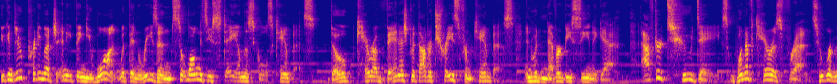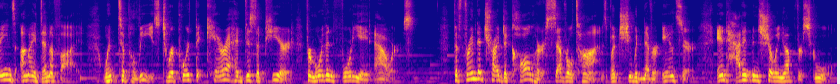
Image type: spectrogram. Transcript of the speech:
you can do pretty much anything you want within reason so long as you stay on the school's campus. Though, Kara vanished without a trace from campus and would never be seen again. After two days, one of Kara's friends, who remains unidentified, went to police to report that Kara had disappeared for more than 48 hours. The friend had tried to call her several times, but she would never answer, and hadn't been showing up for school.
